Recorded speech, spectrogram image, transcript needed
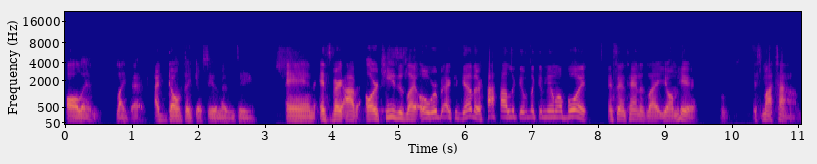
All In like that. I don't think you'll see them as a team. And it's very obvious. Ortiz is like, "Oh, we're back together. Ha ha! Look at look at me and my boy." And Santana's like, "Yo, I'm here. It's my time."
